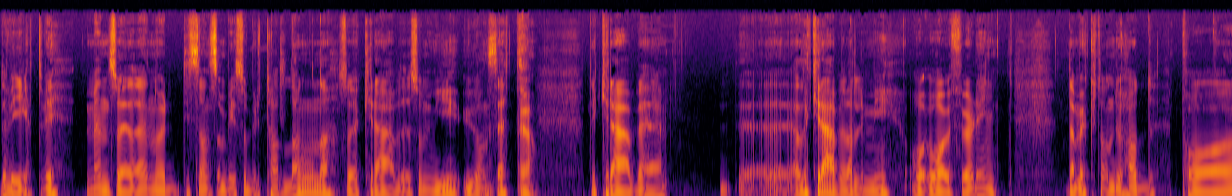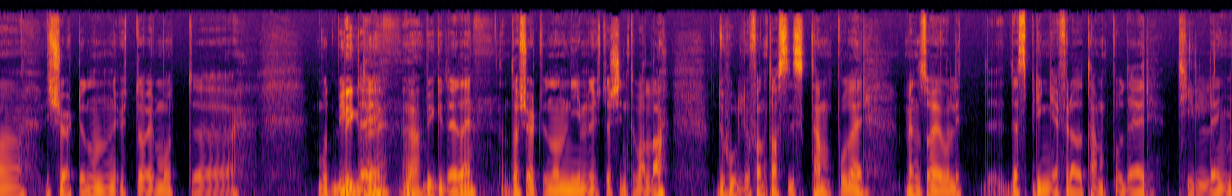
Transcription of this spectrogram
Det vet vi. Men så er det når distansene blir så brutalt lange, da, så krever det så mye uansett. Ja. Det krever Ja, det krever veldig mye å overføre den, de øktene du hadde på Vi kjørte jo noen utover mot uh, mot Bygdøy, Bygdøy, ja. mot Bygdøy der. Da kjørte vi noen niminuttersintervaller. Du holder jo fantastisk tempo der, men så er jo litt Det springer fra det tempoet der til den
